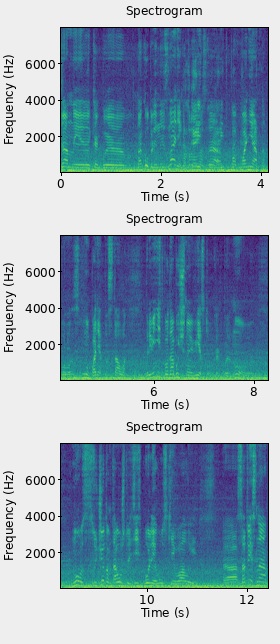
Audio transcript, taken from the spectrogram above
данные, как бы, накопленные знания, которые у нас, Алгоритм, да, алгоритм, по- понятно. понятно было, ну, понятно стало, применить под обычную Весту, как бы, ну, но с учетом того, что здесь более узкие валы. Э, Соответственно,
